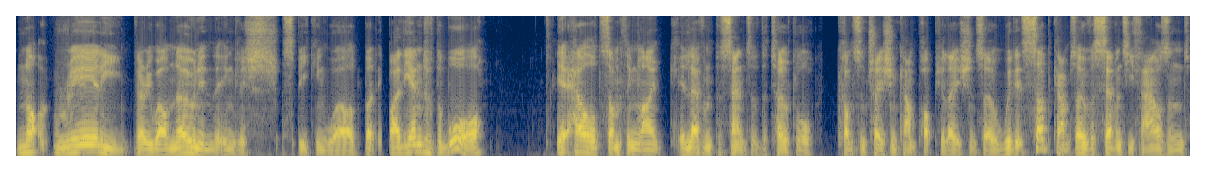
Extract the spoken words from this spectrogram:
not really very well known in the English speaking world. But by the end of the war, it held something like 11% of the total concentration camp population. So, with its subcamps, over 70,000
